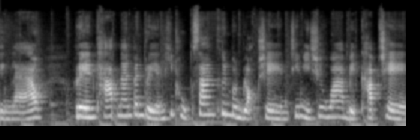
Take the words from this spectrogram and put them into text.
ริง ๆ แล้ว เหรียญ KUB นั้นเป็นเหรียญที่ถูกสร้างขึ้นบนบล็อกเชนที่มีชื่อว่า Bitkub Chain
